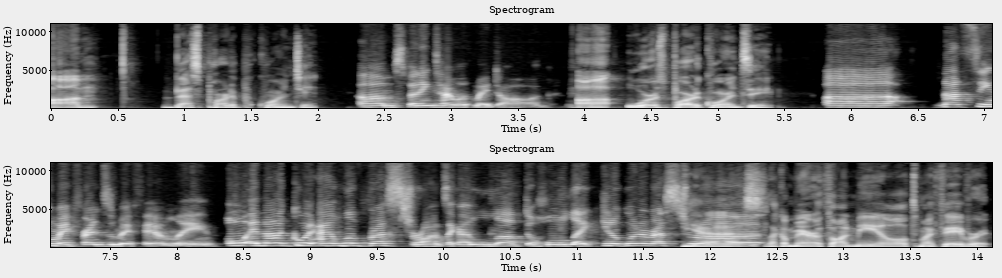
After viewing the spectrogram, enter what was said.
Um, best part of quarantine. Um, spending time with my dog. Uh, worst part of quarantine. Uh, not seeing my friends and my family. Oh, and not going. I love restaurants. Like I love the whole like you know going to a restaurant. Yes, like a marathon meal. It's my favorite.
